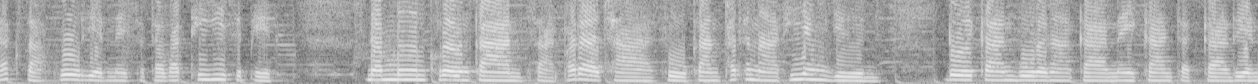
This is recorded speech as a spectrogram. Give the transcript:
ทักษะผู้เรียนในศตวรรษที่ 21 ดำเนินโครงการศาสตร์พระราชาสู่การพัฒนาที่ยั่งยืน โดยการบูรณาการในการจัดการเรียน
